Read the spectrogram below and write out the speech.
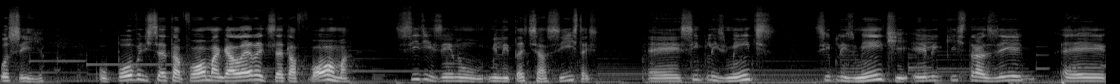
Ou seja, o povo de certa forma, a galera de certa forma, se dizendo militantes racistas, é, simplesmente, simplesmente ele quis trazer é,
